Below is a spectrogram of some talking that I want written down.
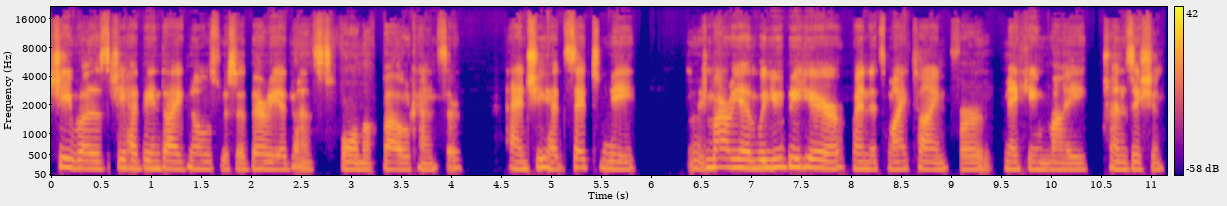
She was she had been diagnosed with a very advanced form of bowel cancer. And she had said to me, Maria, will you be here when it's my time for making my transition?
